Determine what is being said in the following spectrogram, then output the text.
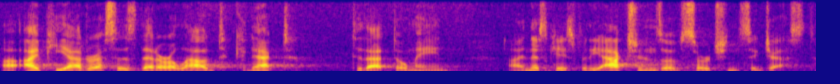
uh, IP addresses that are allowed to connect to that domain uh, in this case for the actions of search and suggest.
